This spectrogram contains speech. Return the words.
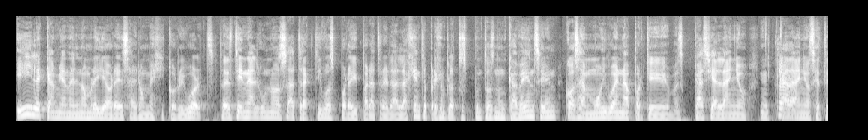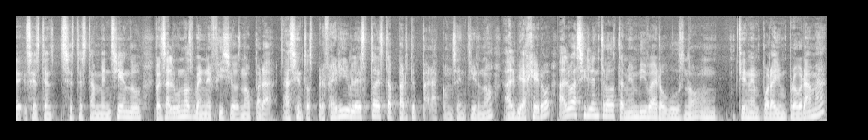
y le cambian el nombre y ahora es Aeroméxico Rewards. Entonces tiene algunos atractivos por ahí para atraer a la gente. Por ejemplo, tus puntos nunca vencen, cosa muy buena porque pues, casi al año, eh, cada año se te, se, se te están venciendo. Pues algunos beneficios, ¿no? Para asientos preferibles, toda esta parte para consentir, ¿no? Al viajero. Algo así le ha entrado también Viva Aerobús, ¿no? Un- tienen por ahí un programa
